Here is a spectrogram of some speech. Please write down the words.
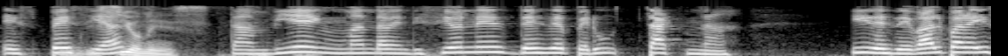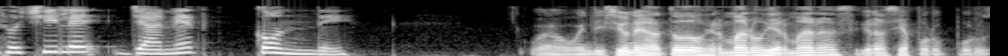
Especias también manda bendiciones desde Perú, Tacna. Y desde Valparaíso, Chile, Janet Conde. Wow, bendiciones a todos hermanos y hermanas. Gracias por, por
